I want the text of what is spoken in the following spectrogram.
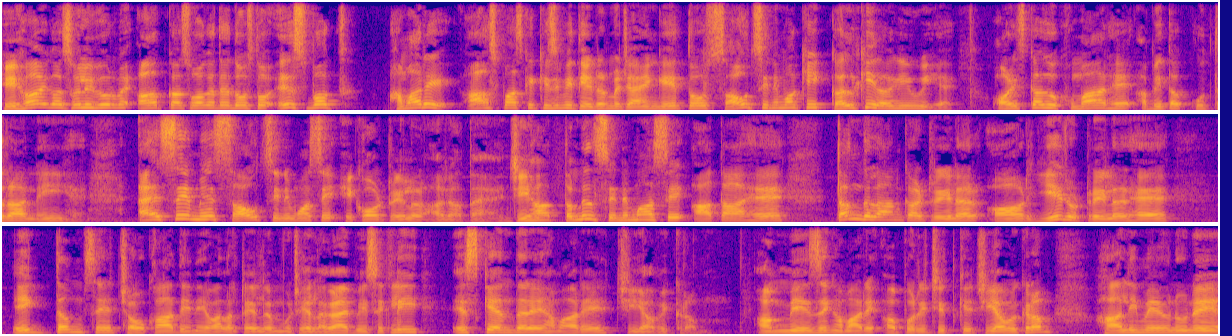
हे हाय गसोली व्यूर में आपका स्वागत है। दोस्तों, इस वक्त हमारे आसपास के किसी भी थिएटर में जाएँगे तो साउथ सिनेमा की कल की लगी हुई है और इसका जो खुमार है अभी तक उतरा नहीं है। ऐसे में साउथ सिनेमा से एक और ट्रेलर आ जाता है। जी हाँ तमिल सिनेमा से आता है तंगलान का ट्रेलर और ये जो ट्रेलर है, एकदम से चौंका देने वाला ट्रेलर मुझे लगा है बेसिकली इसके अंदर है हमारे चिया विक्रम। अमेजिंग हमारे अपरिचित के चिया विक्रम। हाल ही में उन्होंने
